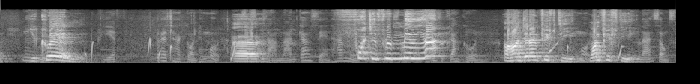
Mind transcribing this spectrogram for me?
29. Ukraine. เพียฟ ประชากรทั้งหมมด เอ่อ 3ล้าน9แสน5หมื่น 43 million? 9คน 150. ทั้งหมด 150. 1ล้าน2แส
